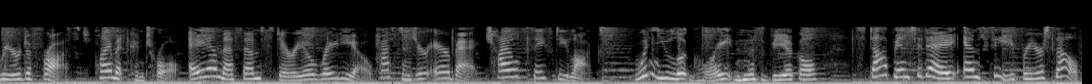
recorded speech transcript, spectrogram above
rear defrost, climate control, AM FM stereo radio, passenger airbag, child safety locks. Wouldn't you look great in this vehicle? Stop in today and see for yourself.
